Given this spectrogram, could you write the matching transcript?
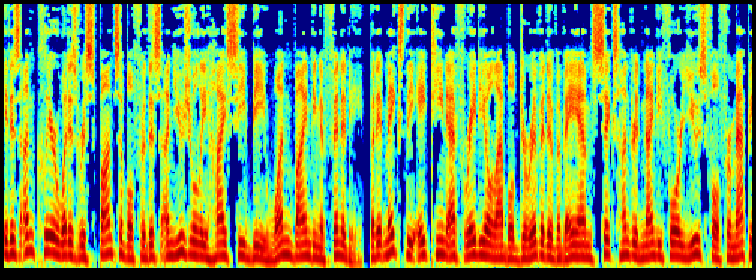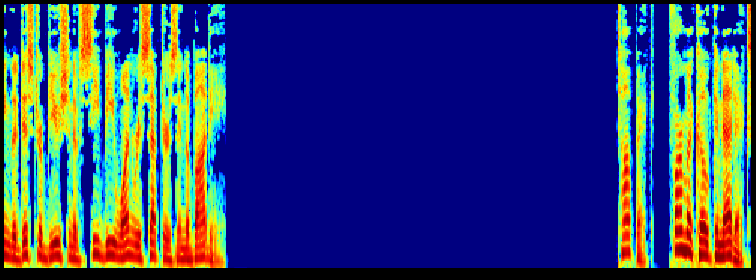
It is unclear what is responsible for this unusually high CB1 binding affinity, but it makes the 18F radiolabeled derivative of AM694 useful for mapping the distribution of CB1 receptors in the body. Pharmacokinetics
